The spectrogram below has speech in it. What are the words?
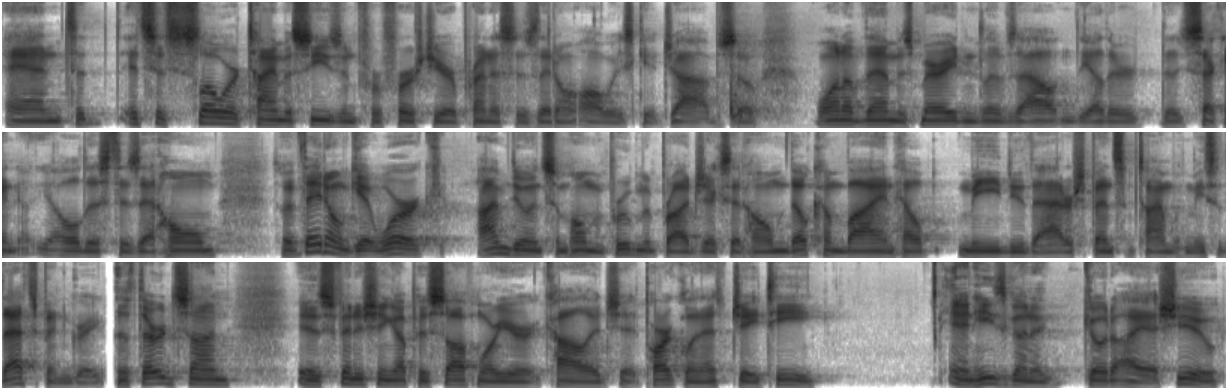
And it's a slower time of season for first year apprentices. They don't always get jobs. So one of them is married and lives out, and the other, the second oldest, is at home. So if they don't get work, I'm doing some home improvement projects at home. They'll come by and help me do that or spend some time with me. So that's been great. The third son is finishing up his sophomore year at college at Parkland. That's JT and he's going to go to ISU.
